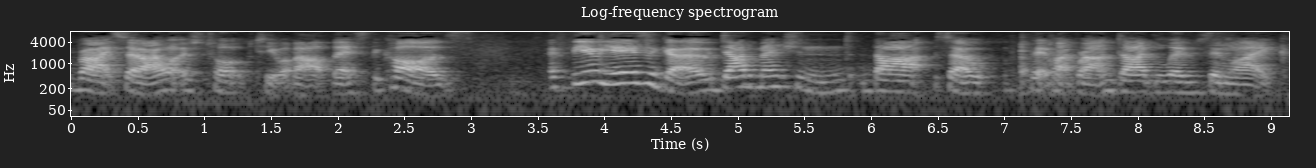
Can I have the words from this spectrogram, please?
Right, so I wanted to talk to you about this because a few years ago, Dad mentioned that. So, a bit of background: Dad lives in like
